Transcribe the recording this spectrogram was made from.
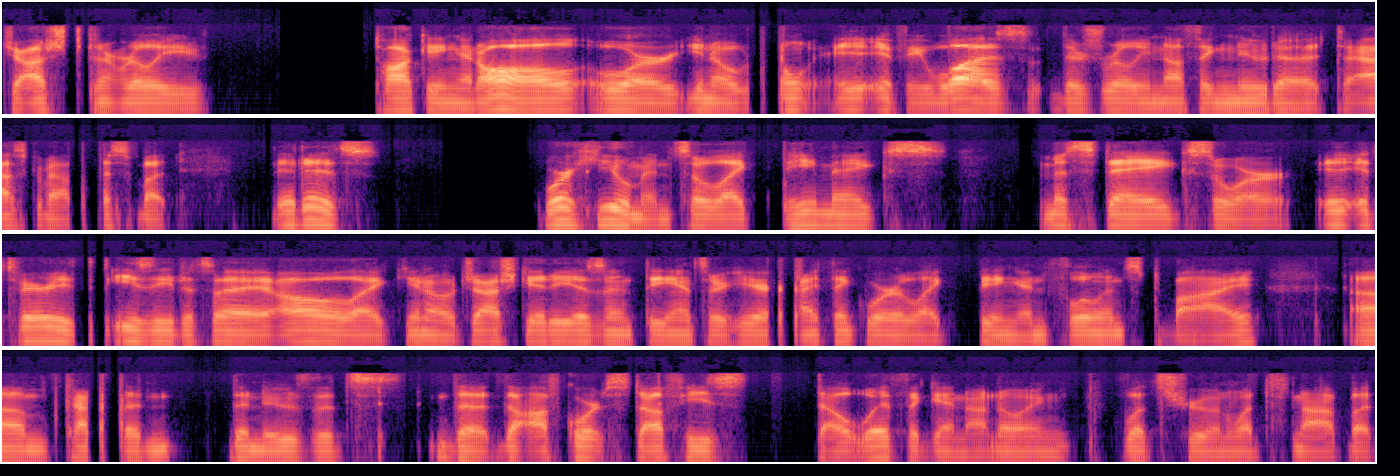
Josh isn't really talking at all, or you know, if he was, there's really nothing new to to ask about this. But it is, we're human, so like he makes mistakes, or it, it's very easy to say, oh, like you know, Josh Giddey isn't the answer here. I think we're like being influenced by um, kind of the, the news that's the the off court stuff he's dealt with. Again, not knowing what's true and what's not, but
